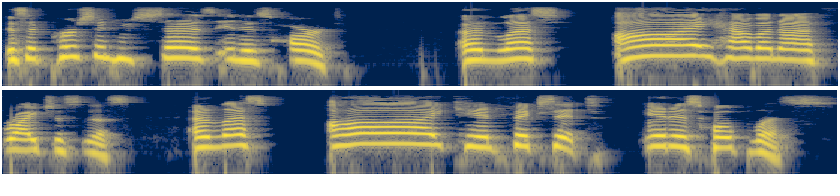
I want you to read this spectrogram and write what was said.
is a person who says in his heart, unless I have enough righteousness, unless I can fix it, it is hopeless.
